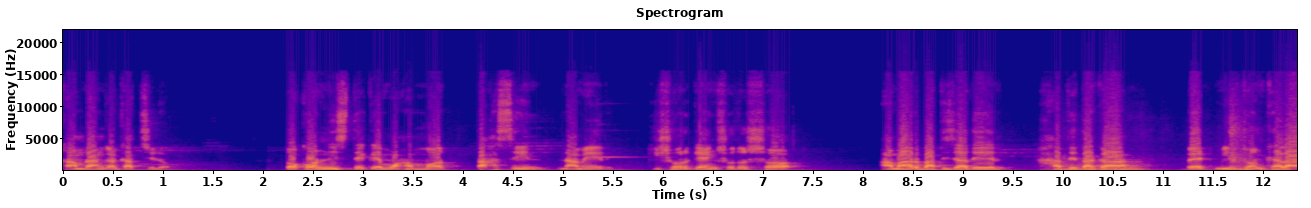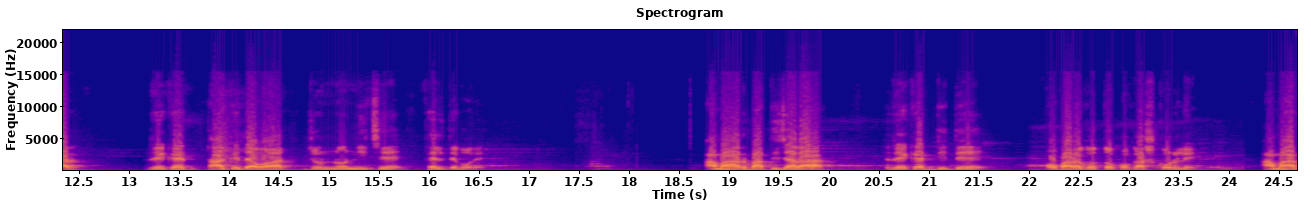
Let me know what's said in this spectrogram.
কামরাঙ্গা কাটছিল। তখন নিচ থেকে মোহাম্মদ তাহসিন নামের কিশোর গ্যাং সদস্য আমার বাতিজাদের হাতে থাকা ব্যাডমিন্টন খেলার র্যাকেট তাকে দেওয়ার জন্য নিচে ফেলতে বলে। আমার বাতিজারা র্যাকেট দিতে অপারগত প্রকাশ করলে, আমার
